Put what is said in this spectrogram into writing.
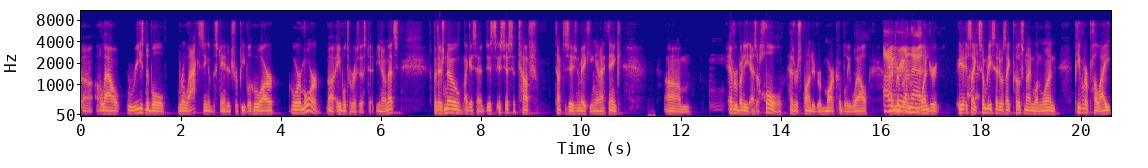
uh, allow reasonable relaxing of the standards for people who are who are more uh, able to resist it? You know, and that's. But there's no, like I said, it's it's just a tough tough decision making, and I think um, everybody as a whole has responded remarkably well. I, I agree on that. Wondering, it's like somebody said it was like post nine one one. People are polite.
